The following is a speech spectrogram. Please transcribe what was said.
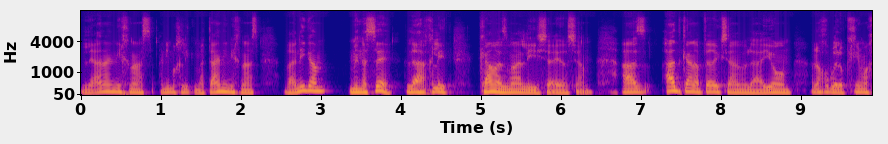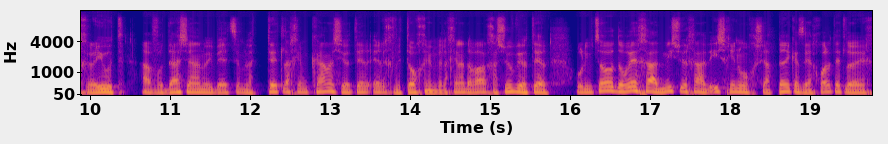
לאן אני נכנס, אני מחליט מתי אני נכנס, ואני גם מנסה להחליט כמה זמן להישאר שם. אז עד כאן הפרק שלנו להיום. אנחנו בלוקחים אחריות. העבודה שלנו היא בעצם לתת לכם כמה שיותר ערך ותוכן, ולכן הדבר החשוב ביותר הוא למצוא עוד הורה אחד, מישהו אחד, איש חינוך, שהפרק הזה יכול לתת לו ערך,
